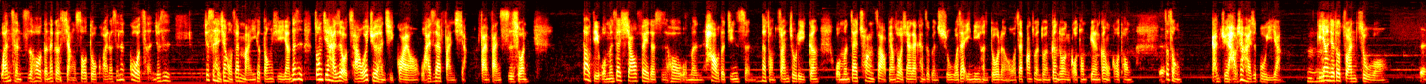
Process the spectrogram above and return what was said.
完成之后的那个享受多快乐，是那过程，就是就是很像我在买一个东西一样。但是中间还是有差，我会觉得很奇怪哦。我还是在反想、反反思说。到底我们在消费的时候，我们耗的精神那种专注力，跟我们在创造，比方说我现在在看这本书，我在引领很多人，我在帮助很多人，跟很多人沟通，别人跟我沟通，这种感觉好像还是不一样。嗯，一样叫做专注哦。对，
